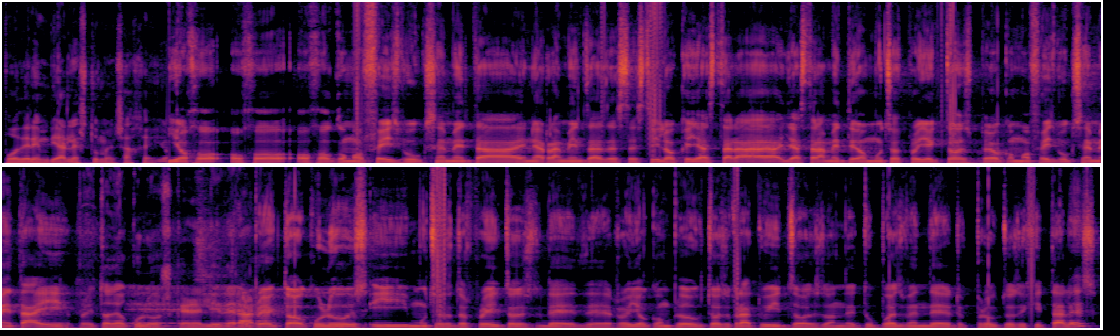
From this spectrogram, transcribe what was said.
poder enviarles tu mensaje. Y ojo, ojo, ojo como Facebook se meta en herramientas de este estilo, que ya estará, ya estará metido en muchos proyectos, pero como Facebook se meta ahí... El proyecto de Oculus, que eres liderar. El proyecto Oculus y muchos otros proyectos de, de rollo con productos gratuitos donde tú puedes vender productos digitales,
